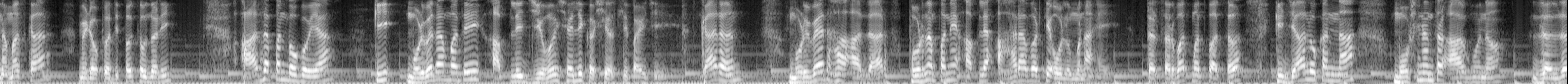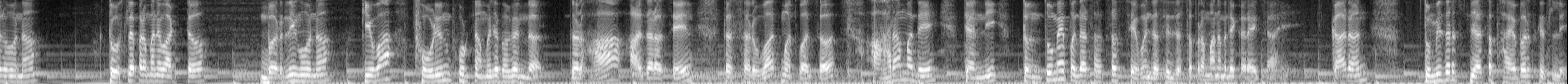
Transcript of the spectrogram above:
नमस्कार मी डॉक्टर दीपक चौधरी. आज आपण बघूया की मुळव्याधामध्ये आपली जीवनशैली कशी असली पाहिजे. कारण मुळव्याध हा आजार पूर्णपणे आपल्या आहारावरती अवलंबून आहे. तर सर्वात महत्त्वाचं की ज्या लोकांना मोशनंतर आग होणं जलजल होणं टोचल्याप्रमाणे वाटतं बर्निंग होणं किंवा फोडून फुटणं म्हणजे भगंदर जर हा आजार असेल तर सर्वात महत्त्वाचं आहारामध्ये त्यांनी तंतुमय पदार्थाचं सेवन जास्तीत जास्त प्रमाणामध्ये करायचं आहे. कारण तुम्ही जर जास्त फायबर्स घेतले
